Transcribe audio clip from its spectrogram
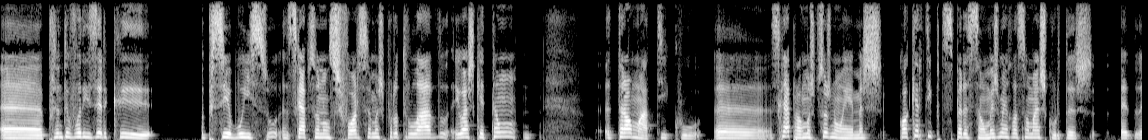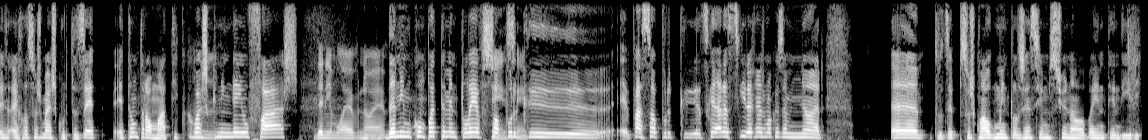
Uh, portanto, eu vou dizer que percebo isso. Se calhar a pessoa não se esforça, mas por outro lado, eu acho que é tão traumático. uh, se calhar para algumas pessoas não é, mas qualquer tipo de separação, mesmo em relação mais curtas. eh, Em relações mais curtas é, é tão traumático que eu acho que ninguém o faz De ânimo leve, não é? de ânimo completamente leve só Sim, porque epá, só porque se calhar a seguir arranja uma coisa melhor. Uh, Estou a dizer pessoas com alguma inteligência emocional, bem entendido.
